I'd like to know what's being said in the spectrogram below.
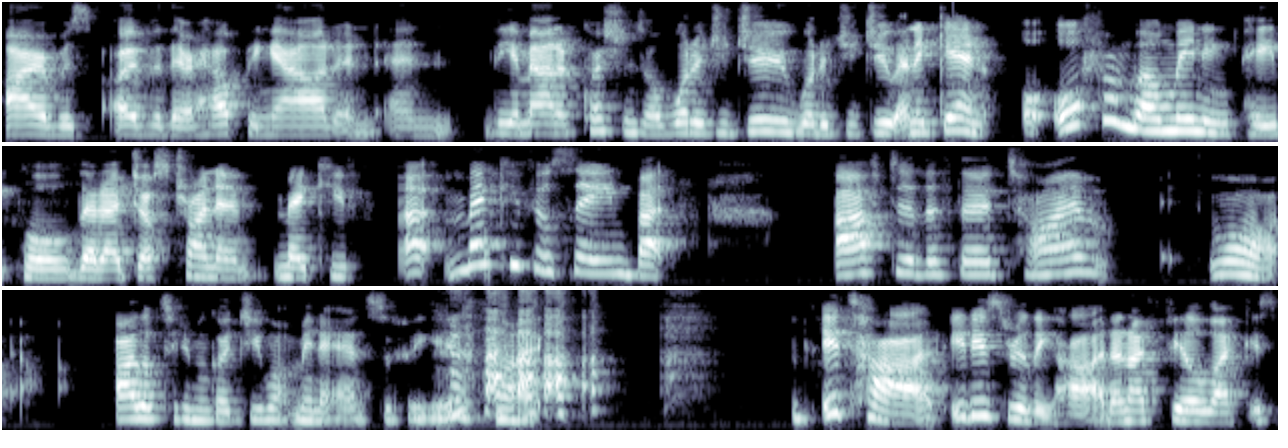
I was over there helping out, and and the amount of questions are, "What did you do? What did you do?" And again, all from well-meaning people that are just trying to make you uh, make you feel seen. But after the third time, oh, I looked at him and go, "Do you want me to answer for you?" Like, it's hard. It is really hard, and I feel like it's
